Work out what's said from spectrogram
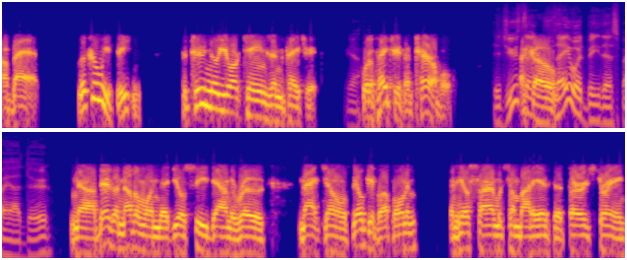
are bad. Look who we've beaten: the two New York teams and the Patriots. Yeah. Well, the Patriots are terrible. Did you think So- they would be this bad, dude? Now, there's another one that you'll see down the road, Mac Jones. They'll give up on him, and he'll sign with somebody as the third string,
